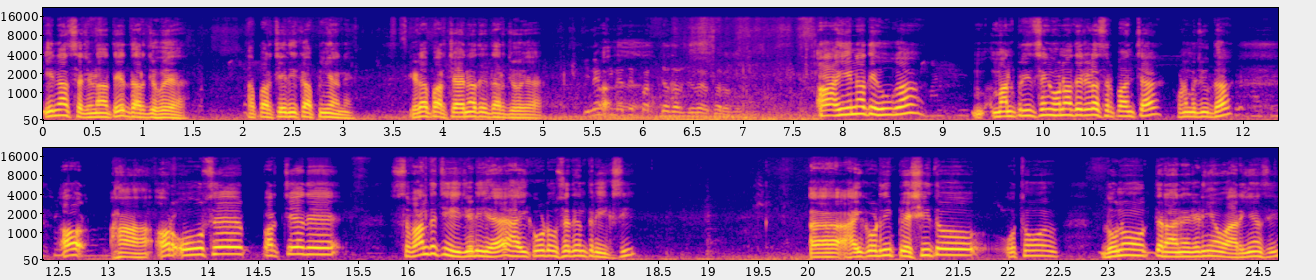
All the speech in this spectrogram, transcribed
ਇਹਨਾਂ ਸੱਜਣਾ ਤੇ ਦਰਜ ਹੋਇਆ। ਆ ਪਰਚੇ ਦੀ ਕਾਪੀਆਂ ਨੇ। ਜਿਹੜਾ ਪਰਚਾ ਇਹਨਾਂ ਤੇ ਦਰਜ ਹੋਇਆ। ਕਿਹਨੇ ਕਿਹਨੇ ਤੇ ਪਰਚਾ ਦਰਜ ਹੋਇਆ ਸਰ ਉਹ ਆਹੀ ਇਹਨਾਂ ਤੇ ਹੋਊਗਾ। ਮਨਪ੍ਰੀਤ ਸਿੰਘ ਉਹਨਾਂ ਦੇ ਜਿਹੜਾ ਸਰਪੰਚ ਆ ਹੁਣ ਮੌਜੂਦਾ। ਔਰ ਹਾਂ ਔਰ ਉਸ ਪਰਚੇ ਦੇ ਸਬੰਧ ਚ ਹੀ ਜਿਹੜੀ ਹੈ ਹਾਈ ਕੋਰਟ ਉਸੇ ਦਿਨ ਤਰੀਕ ਸੀ। ਹਾਈ ਕੋਰਟ ਦੀ ਪੇਸ਼ੀ ਤੋਂ ਉਥੋਂ ਦੋਨੋਂ ਧਿਰਾਂ ਨੇ ਜਿਹੜੀਆਂ ਉਹ ਆ ਰਹੀਆਂ ਸੀ।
